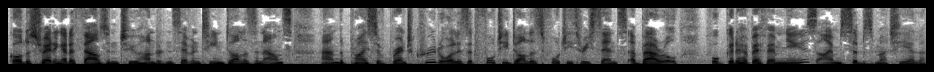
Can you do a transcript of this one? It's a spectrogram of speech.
Gold is trading at $1,217 an ounce, and the price of Brent crude oil is at $40.43 a barrel. For Good Hope FM News, I'm Sibs Matiela.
